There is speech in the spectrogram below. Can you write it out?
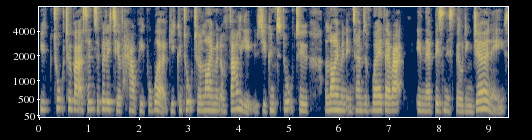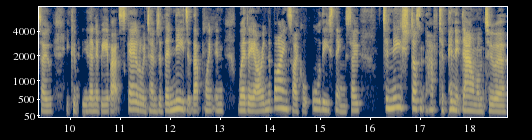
you talk to about a sensibility of how people work. You can talk to alignment of values. You can talk to alignment in terms of where they're at in their business building journey. So it could be then it'd be about scale or in terms of their needs at that point and where they are in the buying cycle, all these things. So to niche doesn't have to pin it down onto a,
